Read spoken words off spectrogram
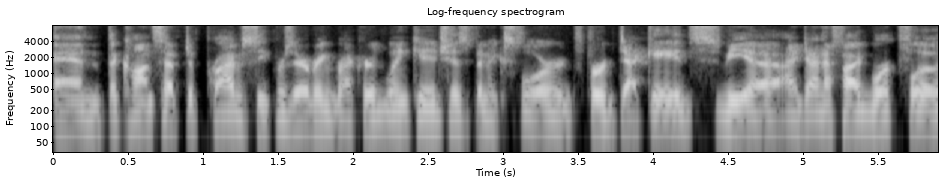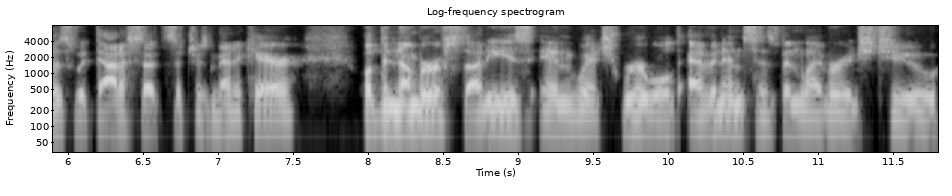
and the concept of privacy preserving record linkage has been explored for decades via identified workflows with data sets such as Medicare. But the number of studies in which real world evidence has been leveraged to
